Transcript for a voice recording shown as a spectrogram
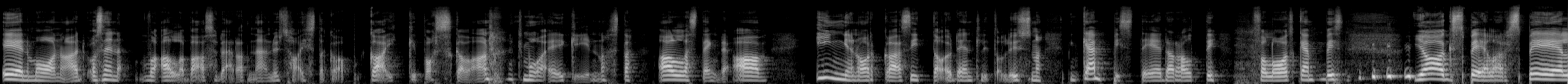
en månad och sen var alla bara sådär att nej nyt haistakaa kaikki paska vaan, että mua ei kiinnosta. Alla stängde av. Ingen orkar sitta ordentligt och lyssna. Min kämppis städar alltid. Förlåt kämppis. Jag spelar spel.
